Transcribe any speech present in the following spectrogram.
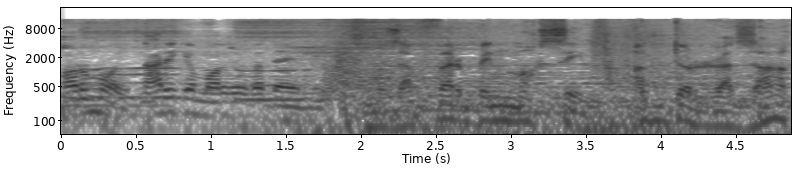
ধর্মই নারীকে মর্যাদা দেয়নি। Mujaffar bin Mohsin Abdur Razzak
